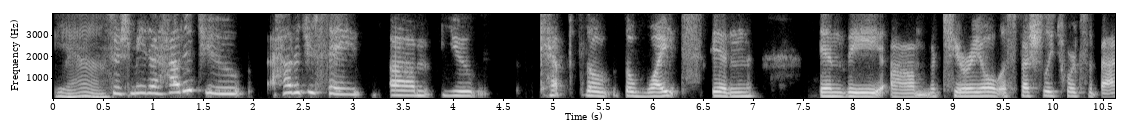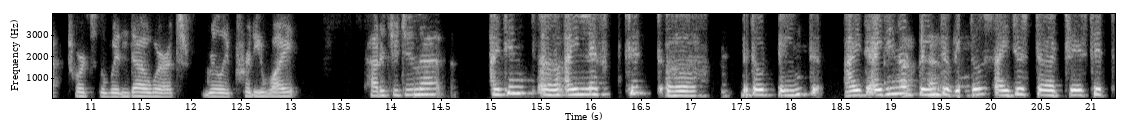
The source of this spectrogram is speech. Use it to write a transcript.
Yeah. Sushmita, how did you, how did you say um, you kept the, the whites in, in the um, material, especially towards the back, towards the window where it's really pretty white? How did you do Mm. that? I didn't, uh, I left it uh, without paint. I, I did not paint the windows. I just uh, traced it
